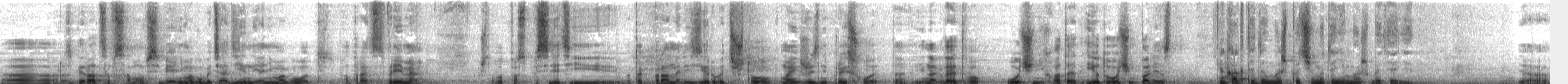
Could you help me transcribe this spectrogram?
э, разбираться в самом себе. Я не могу быть один, я не могу вот потратить время, чтобы вот просто посидеть и вот так проанализировать, что в моей жизни происходит. да. Иногда этого очень не хватает, и это очень полезно. А как ты думаешь, почему ты не можешь быть один? Я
